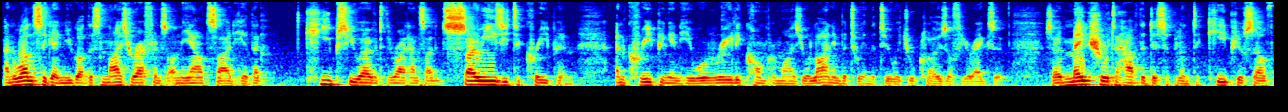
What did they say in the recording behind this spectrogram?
And once again, you've got this nice reference on the outside here that keeps you over to the right hand side. It's so easy to creep in, and creeping in here will really compromise your line in between the two, which will close off your exit. So make sure to have the discipline to keep yourself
